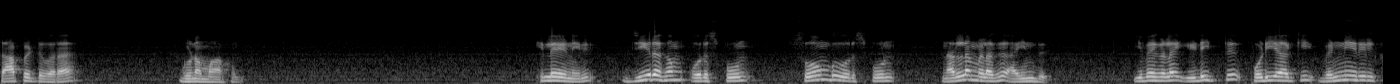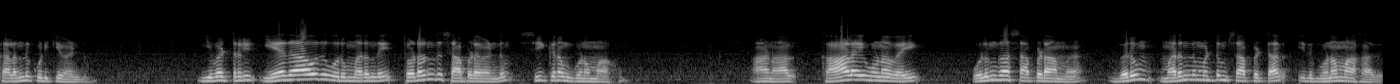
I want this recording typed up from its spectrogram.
சாப்பிட்டு வர குணமாகும். இல்லையெனில் ஜீரகம் ஒரு ஸ்பூன் சோம்பு ஒரு ஸ்பூன் நல்ல மிளகு ஐந்து. இவைகளை இடித்து பொடியாக்கி வெந்நீரில் கலந்து குடிக்க வேண்டும். இவற்றில் ஏதாவது ஒரு மருந்தை தொடர்ந்து சாப்பிட வேண்டும். சீக்கிரம் குணமாகும். ஆனால் காலை உணவை ஒழுங்காக சாப்பிடாம வெறும் மருந்து மட்டும் சாப்பிட்டால் இது குணமாகாது.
